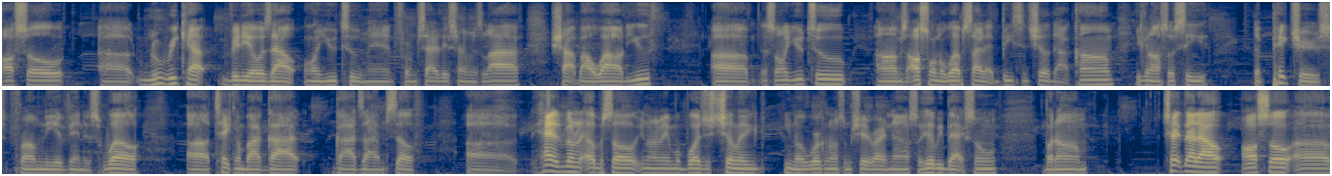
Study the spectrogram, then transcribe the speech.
Also, uh, new recap video is out on YouTube, man, from Saturday Sermons Live, shot by Wild Youth. Uh, it's on YouTube. Um, it's also on the website at beastandchill.com. You can also see the pictures from the event as well, uh, taken by God, God's Eye himself. Uh, hadn't been on episode, you know what I mean? My boy just chilling, you know, working on some shit right now, so he'll be back soon. But um, check that out. Also, uh,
